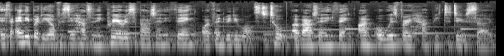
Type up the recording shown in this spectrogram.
If anybody obviously has any queries about anything, or if anybody wants to talk about anything, I'm always very happy to do so.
